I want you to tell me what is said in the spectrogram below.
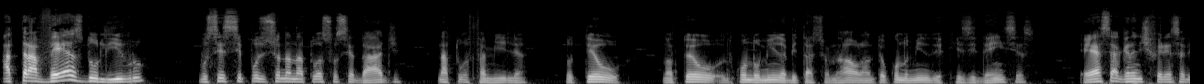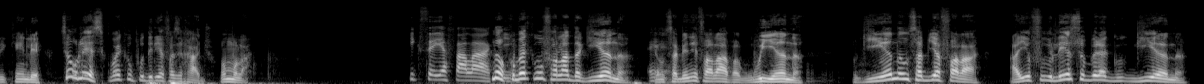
Através do livro, você se posiciona na tua sociedade, na tua família, no teu, no teu condomínio habitacional, lá no teu condomínio de residências. Essa é a grande diferença de quem lê. Se eu lesse, como é que eu poderia fazer rádio? Vamos lá. O que, que, você ia falar aqui? Não, como é que eu vou falar da Guiana? É. Eu não sabia nem falar, Guiana. Guiana não sabia falar. Aí eu fui ler sobre a Guiana.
